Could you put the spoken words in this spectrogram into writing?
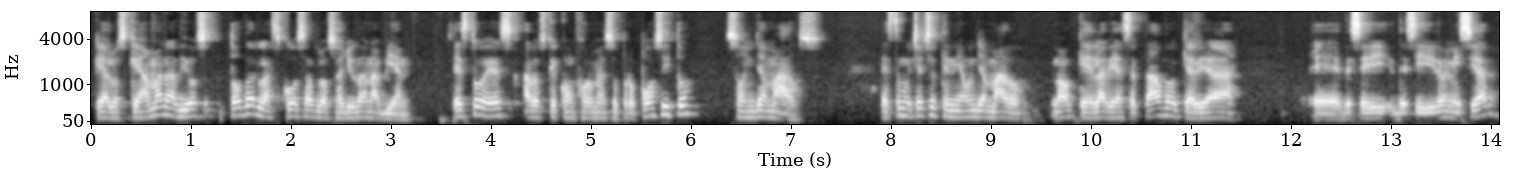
que a los que aman a Dios todas las cosas los ayudan a bien. Esto es, a los que conforme a su propósito son llamados. Este muchacho tenía un llamado, ¿no? Que él había aceptado, que había eh, decidido iniciar.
